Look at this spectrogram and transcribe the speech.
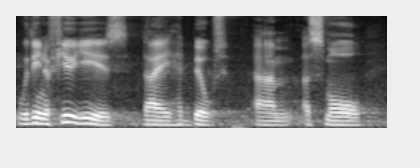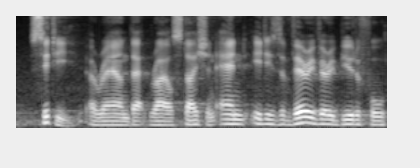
within a few years, they had built um, a small city around that rail station. And it is a very, very beautiful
